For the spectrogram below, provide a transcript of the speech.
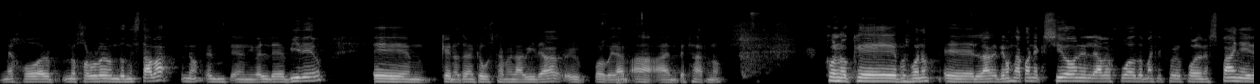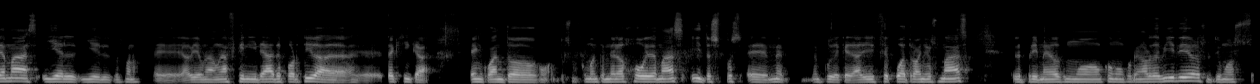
mejor, mejor donde estaba, ¿no? en, el nivel de vídeo, que no tener que buscarme la vida y volver a, a empezar. ¿no? Con lo que, pues bueno, eh, la, digamos, la conexión, el haber jugado más que el juego en España y demás, y el, y el pues bueno, eh, había una, afinidad deportiva, eh, técnica, en cuanto a pues, cómo entender el juego y demás, y entonces pues me, pude quedar. Hice cuatro años más, el primero como, como coordinador de vídeo, los últimos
